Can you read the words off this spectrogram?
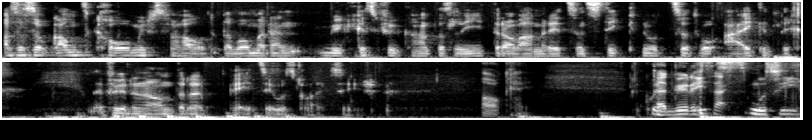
Also so ganz komisches Verhalten, wo man dann wirklich das Gefühl hat, das liegt daran, weil man jetzt einen Stick nutzt, der eigentlich für einen anderen PC ausgelegt ist. Okay. Gut, dann würde ich jetzt sagen, muss ich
